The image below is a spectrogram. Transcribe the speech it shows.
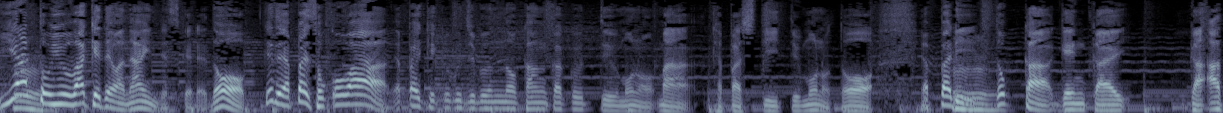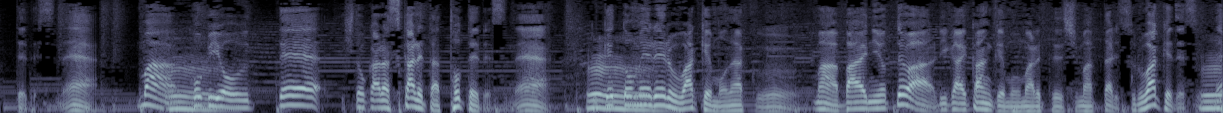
嫌というわけではないんですけれど、けどやっぱりそこは、やっぱり結局自分の感覚っていうもの、まあ、キャパシティっていうものと、やっぱりうん。どっか限界があってですね、まあ、うん。媚びを売って人から好かれたとてですね、うん。受け止めれるわけもなく、まあ場合によっては利害関係も生まれてしまったりするわけですよね。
